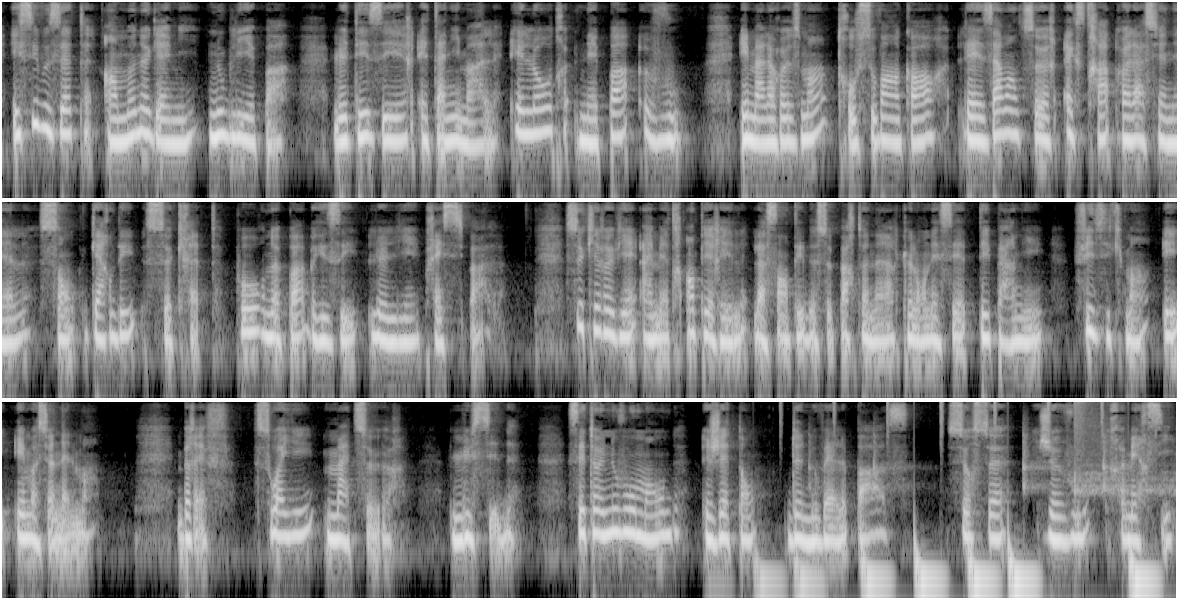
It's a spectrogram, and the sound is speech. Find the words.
Et si vous êtes en monogamie, n'oubliez pas, le désir est animal et l'autre n'est pas vous. Et malheureusement, trop souvent encore, les aventures extra-relationnelles sont gardées secrètes pour ne pas briser le lien principal. Ce qui revient à mettre en péril la santé de ce partenaire que l'on essaie d'épargner physiquement et émotionnellement. Bref, soyez mature, lucide. C'est un nouveau monde, jetons de nouvelles bases. Sur ce, je vous remercie.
